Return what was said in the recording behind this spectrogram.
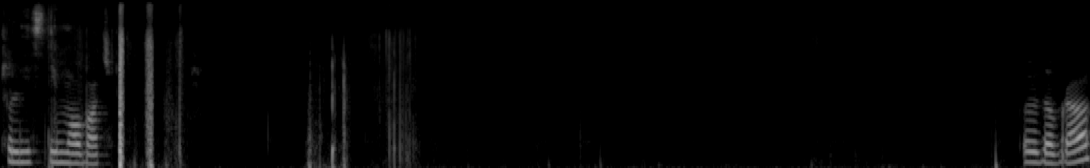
czyli steamować. Y, Dobra.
